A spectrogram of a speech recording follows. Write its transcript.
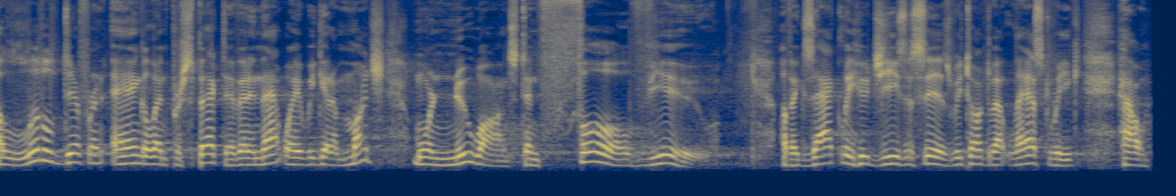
a little different angle and perspective. And in that way, we get a much more nuanced and full view of exactly who Jesus is. We talked about last week how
